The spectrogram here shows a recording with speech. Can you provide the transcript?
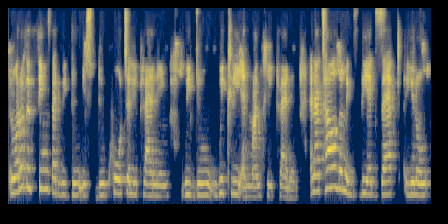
And one of the things that we do is do quarterly planning, we do weekly and monthly planning. And I tell them the exact, you know,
